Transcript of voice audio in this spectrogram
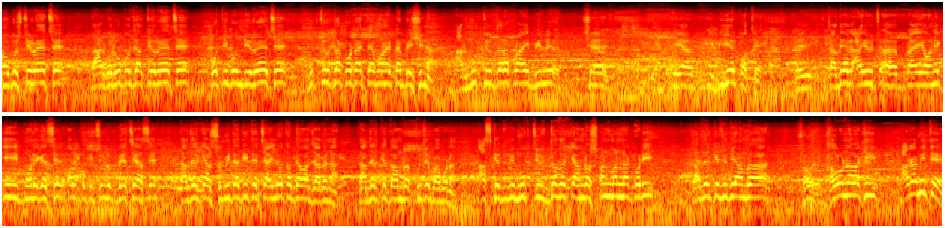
নৌগোষ্ঠী রয়েছে, তারপর উপজাতীয় রয়েছে, প্রতিবন্ধী রয়েছে, মুক্তিযোদ্ধা কোটায় তেমন একটা বেশি না। আর মুক্তিযোদ্ধারা প্রায় বিল সে ইয়া- বিয়ের পথে। তাদের আয়ু প্রায় অনেকেই মরে গেছে, অল্প কিছু লোক বেঁচে আছে। তাদেরকে আর সুবিধা দিতে চাইলেও তো দেওয়া যাবে না। তাদেরকে তো আমরা খুঁজে পাবো না। আজকে যদি মুক্তিযোদ্ধাদেরকে আমরা সম্মান না করি, তাদেরকে যদি আমরা ভালো না রাখি, আগামীতে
